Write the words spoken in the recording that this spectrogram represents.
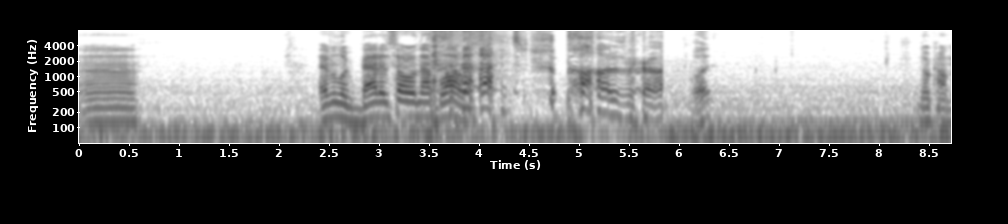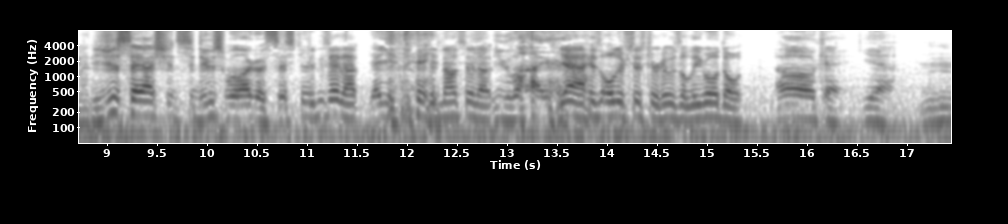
Uh, Evan looked bad as hell in that blouse. Pause, bro. What? no comment. Did you just say I should seduce Will Argo's sister? Didn't say that. yeah, you did. Did not say that. You liar. Yeah, his older sister, who was a legal adult. Oh, okay. Yeah. Mm-hmm.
